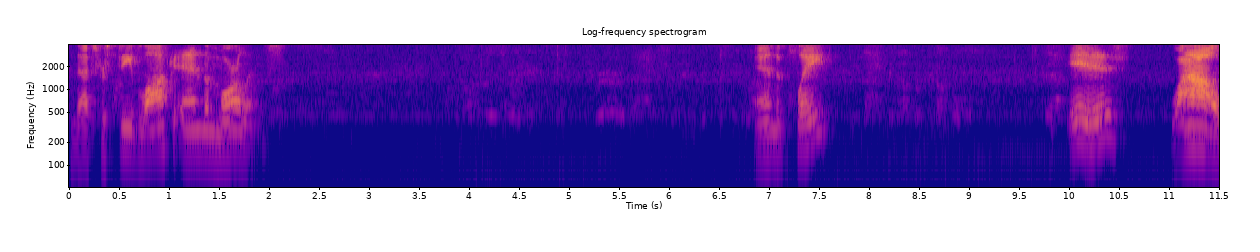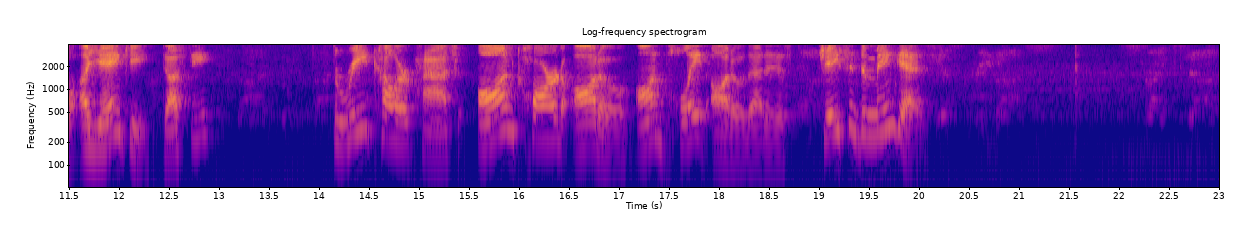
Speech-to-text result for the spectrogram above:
And that's for Steve Locke and the Marlins. And the plate is, wow, a Yankee, Dusty. Three color patch, on card auto, on plate auto, that is. Jasson Dominguez. Rivas strikes out.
